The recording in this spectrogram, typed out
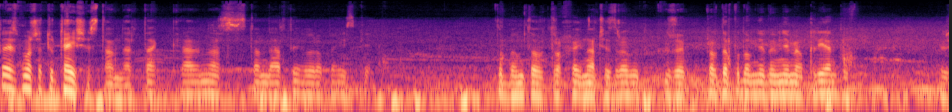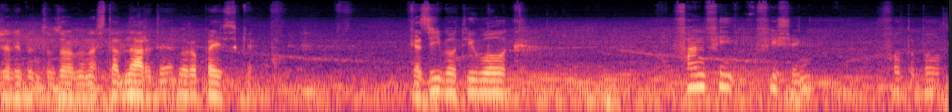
to jest może tutejszy standard, tak? Ale na standardy europejskie to bym to trochę inaczej zrobił, że prawdopodobnie bym nie miał klientów, jeżeli bym to zrobił na standardy europejskie. Gazebo, tea walk, fun fi fishing, photo boat,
